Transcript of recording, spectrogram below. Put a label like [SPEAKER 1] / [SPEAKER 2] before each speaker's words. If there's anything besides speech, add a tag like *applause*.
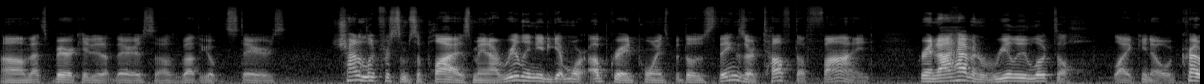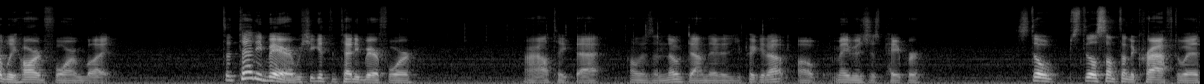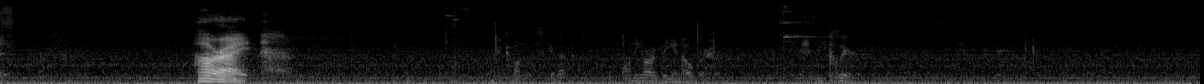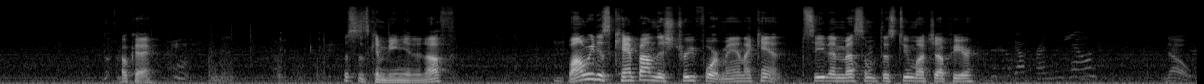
[SPEAKER 1] Um, that's barricaded up there, so I was about to go up the stairs. Trying to look for some supplies, man. I really need to get more upgrade points, but those things are tough to find. Granted, I haven't really looked a, like, you know, incredibly hard for them, but it's a teddy bear. We should get the teddy bear for. All right, I'll take that. Oh, there's a note down there. Did you pick it up? Oh, maybe it's just paper. Still, still something to craft with. All right.
[SPEAKER 2] Come on, let's get up. On the RV and over. Should be clear.
[SPEAKER 1] Okay. This is convenient enough. Why don't we just camp out in this tree fort, man? I can't see them messing with this too much up here.
[SPEAKER 3] Got friends in town?
[SPEAKER 2] No.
